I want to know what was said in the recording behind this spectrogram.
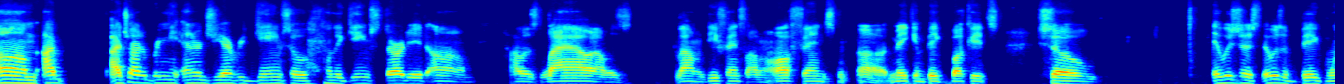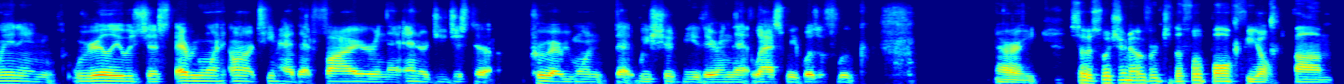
um, I I try to bring the energy every game. So when the game started, um, I was loud. I was loud on defense, loud on offense, uh, making big buckets. So it was just it was a big win and really it was just everyone on our team had that fire and that energy just to prove everyone that we should be there and that last week was a fluke all right so switching over to the football field um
